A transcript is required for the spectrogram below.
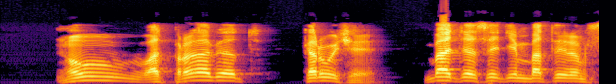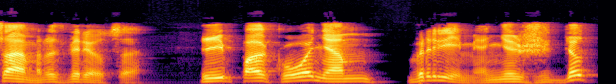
— Ну, отправят. Короче, батя с этим батыром сам разберется. И по коням время не ждет.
